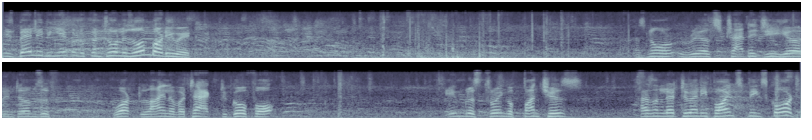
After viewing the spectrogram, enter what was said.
He's barely being able to control his own body weight. There's no real strategy here in terms of what line of attack to go for. Aimless throwing of punches hasn't led to any points being scored.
